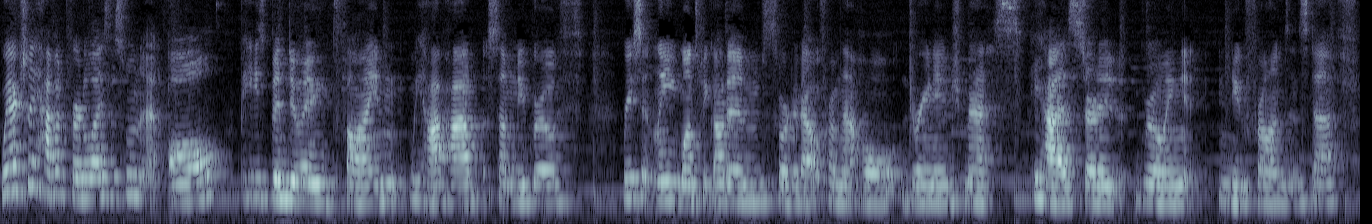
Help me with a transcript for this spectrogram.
We actually haven't fertilized this one at all. He's been doing fine. We have had some new growth recently once we got him sorted out from that whole drainage mess. He has started growing new fronds and stuff,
